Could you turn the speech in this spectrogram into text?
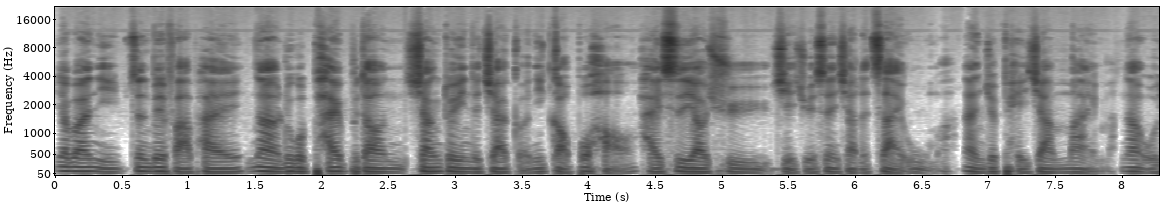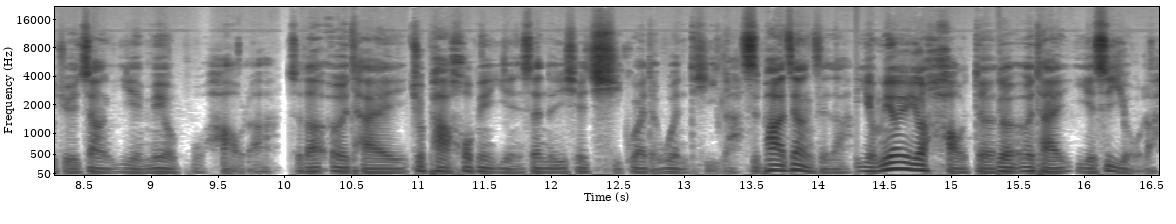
要不然你真的被法拍，那如果拍不到相对应的价格，你搞不好还是要去解决剩下的债务嘛，那你就赔价卖嘛。那我觉得这样也没有不好啦。走到二胎就怕后面衍生的一些奇怪的问题啦，只怕这样子啦。有没有有好的个二胎也是有啦。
